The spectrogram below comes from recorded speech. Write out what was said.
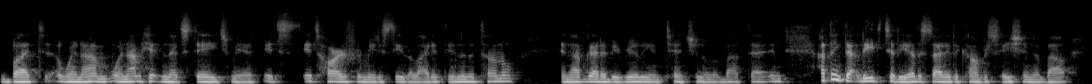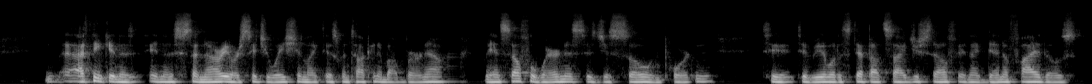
But when i'm when i'm hitting that stage man it's it's hard for me to see the light at the end of the tunnel. And i've got to be really intentional about that. And i think that leads to the other side of the conversation about i think in a in a scenario or situation like this when talking about burnout man self-awareness is just so important to to be able to step outside yourself and identify those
